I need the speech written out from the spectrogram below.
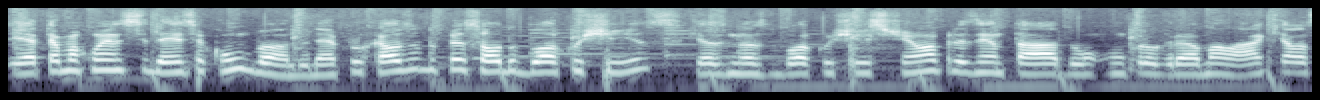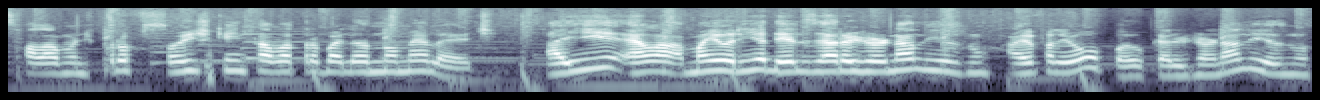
e é até uma coincidência com o Vando, né? Por causa do pessoal do Bloco X, que as meninas do Bloco X tinham apresentado um programa lá que elas falavam de profissões de quem estava trabalhando no Omelete. Aí ela, a maioria deles era jornalismo. Aí eu falei, opa, eu quero jornalismo.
